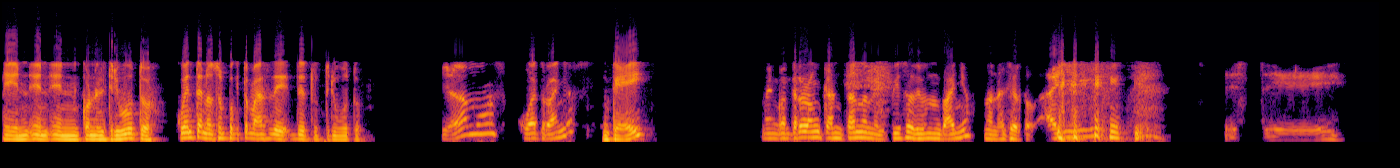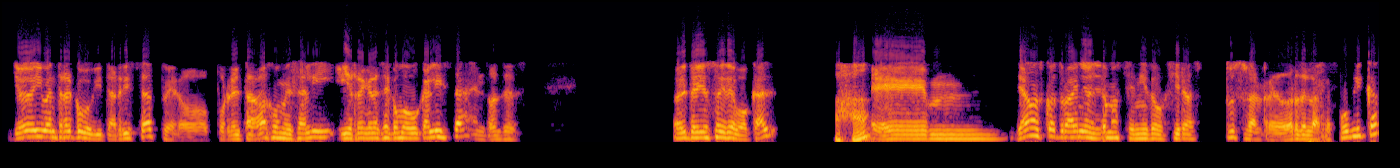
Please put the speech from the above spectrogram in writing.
en, en, con el tributo. Cuéntanos un poquito más de, de tu tributo. Llevamos cuatro años. Ok. Me encontraron cantando en el piso de un baño. No, no es cierto. Ahí, este, yo iba a entrar como guitarrista, pero por el trabajo me salí y regresé como vocalista. Entonces, ahorita yo soy de vocal Ajá. Eh, llevamos cuatro años, ya hemos tenido giras pues, alrededor de la República.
